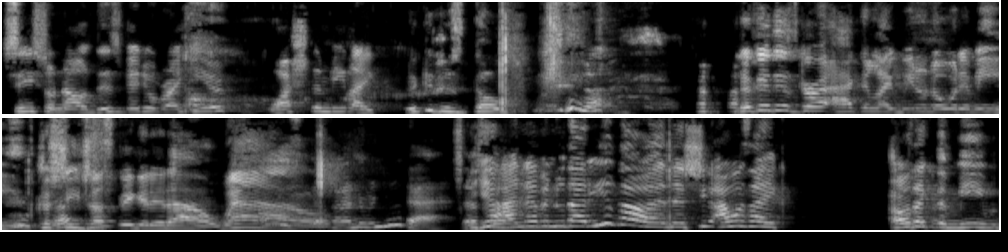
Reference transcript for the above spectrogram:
See, so now this video right here, watch them be like, look at this dumb. Look at this girl acting like we don't know what it means because she just figured it out. Wow. But I never knew that. That's yeah, I never knew that either. And then she, I was like, I was like the meme.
